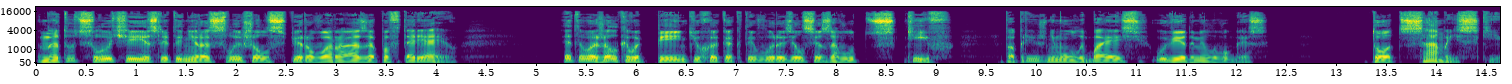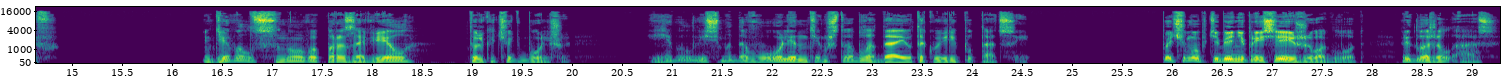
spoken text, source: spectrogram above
На тот случай, если ты не расслышал с первого раза, повторяю. Этого жалкого пентюха, как ты выразился, зовут Скиф — по-прежнему улыбаясь, уведомил его Гэс. «Тот самый Скиф». Девол снова порозовел, только чуть больше. я был весьма доволен тем, что обладаю такой репутацией. «Почему б тебе не присесть, живоглот?» — предложил Ас.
